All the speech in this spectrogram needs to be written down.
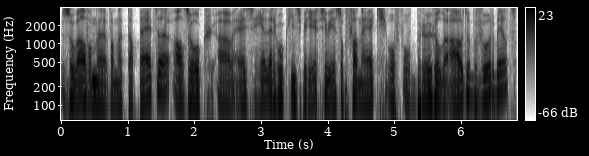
zowel van de, van de tapijten als ook, eh, hij is heel erg ook geïnspireerd geweest op Van Eyck of, of Breugel de Oude bijvoorbeeld.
